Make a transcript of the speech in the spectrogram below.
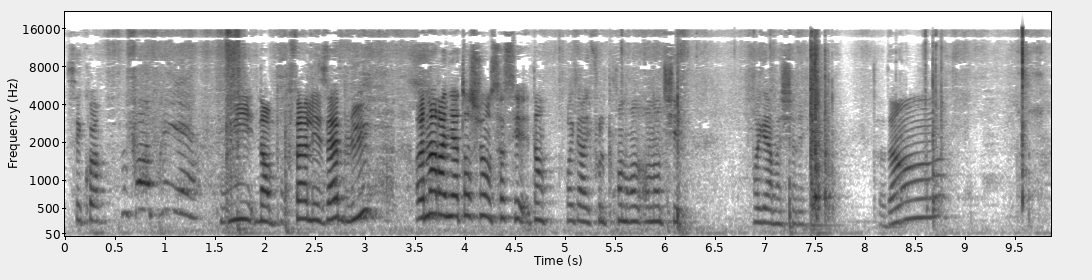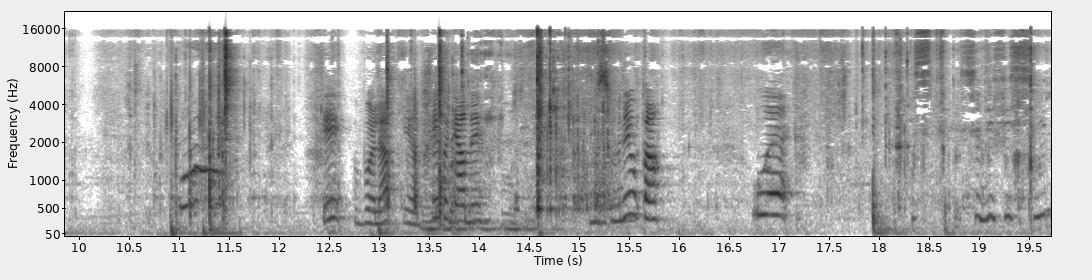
C'est quoi? Faut faire la prière. Oui, non, pour faire les ablus. Oh non, Rani, attention, ça c'est. Non, regarde, il faut le prendre en, en entier. Regarde, ma chérie. Tadam. Et voilà. Et après, regardez. Vous vous souvenez ou pas? Ouais. C'est- C'est difficile.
